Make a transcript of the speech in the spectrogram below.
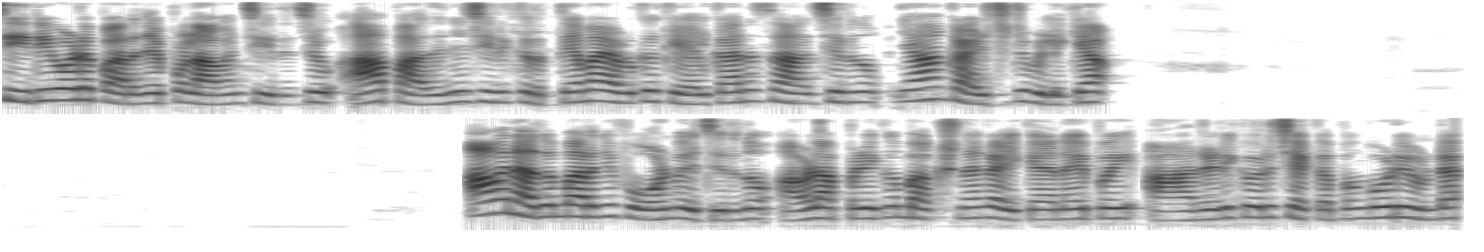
ചിരിയോടെ പറഞ്ഞപ്പോൾ അവൻ ചിരിച്ചു. ആ പതിഞ്ഞ ചിരി കൃത്യമായി അവൾക്ക് കേൾക്കാനും സാധിച്ചിരുന്നു. ഞാൻ കഴിച്ചിട്ട് വിളിക്കാം. അവൻ അതും പറഞ്ഞ് ഫോൺ വെച്ചിരുന്നു. അവൾ അപ്പോഴേക്കും ഭക്ഷണം കഴിക്കാനായി പോയി. ആറടിക്ക് ഒരു ചെക്കപ്പും കൂടി ഉണ്ട്.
